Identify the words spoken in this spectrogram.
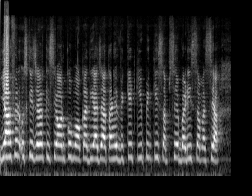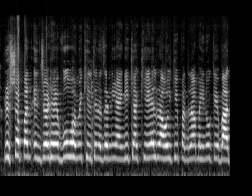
या फिर उसकी जगह किसी और को मौका दिया जाता है? विकेट कीपिंग की सबसे बड़ी समस्या। ऋषभ पंत इंजर्ड है वो हमें खेलते नज़र नहीं आएँगे। क्या के राहुल की पंद्रह महीनों के बाद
